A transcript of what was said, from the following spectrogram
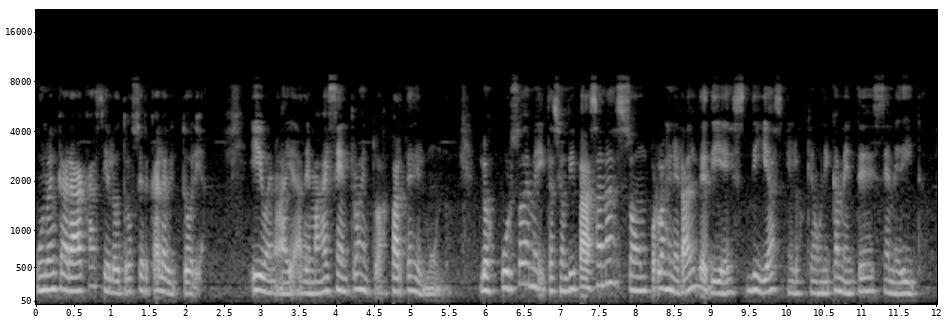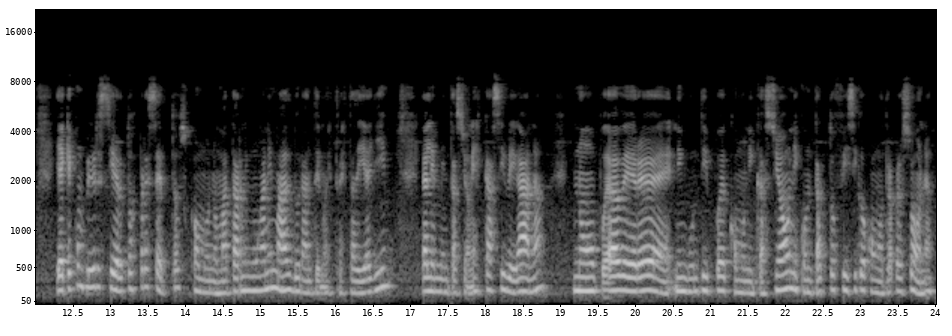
uno en Caracas y el otro cerca de la Victoria. Y bueno, además hay centros en todas partes del mundo. Los cursos de meditación vipassana son por lo general de 10 días en los que únicamente se medita. Y hay que cumplir ciertos preceptos como no matar ningún animal durante nuestra estadía allí. La alimentación es casi vegana no puede haber eh, ningún tipo de comunicación ni contacto físico con otra persona.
